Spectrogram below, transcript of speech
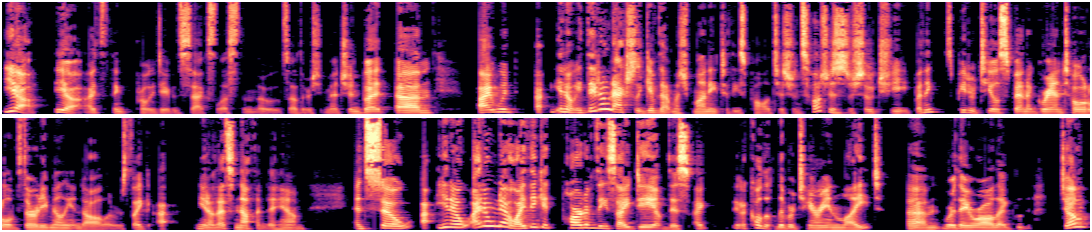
Yeah, yeah, I think probably David Sacks less than those others you mentioned, but um, I would, uh, you know, they don't actually give that much money to these politicians. Politicians are so cheap. I think Peter Thiel spent a grand total of thirty million dollars. Like, you know, that's nothing to him. And so, uh, you know, I don't know. I think it part of this idea of this, I, I called it libertarian light, um, where they were all like, don't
